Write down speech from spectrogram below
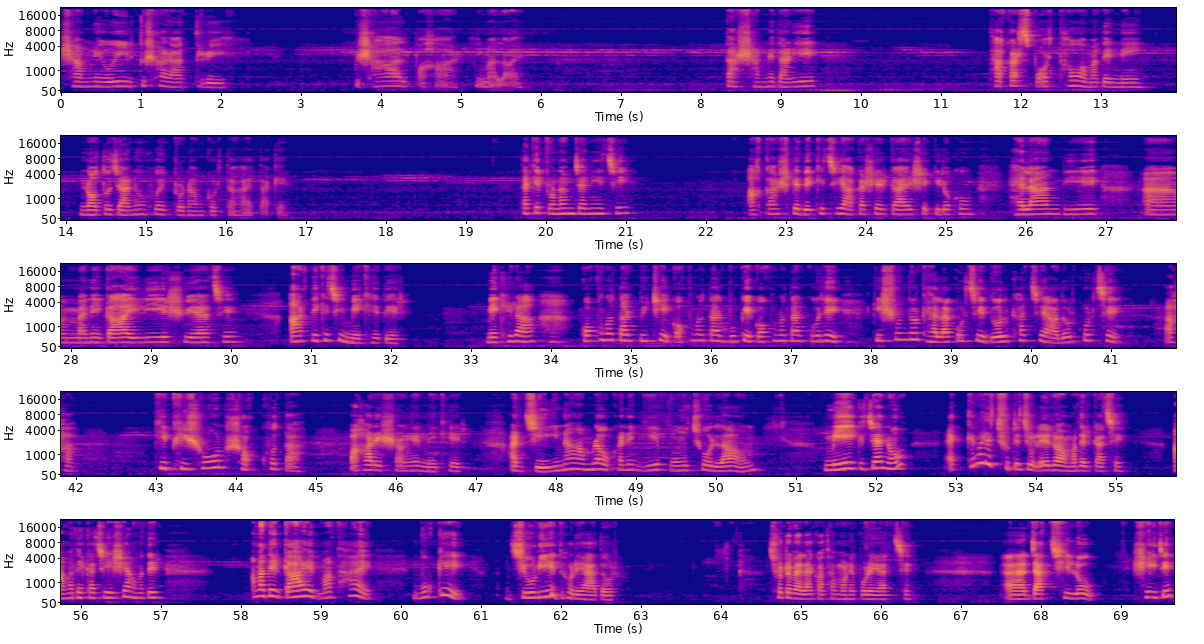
সামনে ওই তুষারাত্রি বিশাল পাহাড়, হিমালয়। তার সামনে দাঁড়িয়ে থাকার স্পর্ধাও আমাদের নেই। নত জানু হয়ে প্রণাম করতে হয় তাকে। তাকে প্রণাম জানিয়েছি। আকাশকে দেখেছি, আকাশের গায়ে সে কীরকম হেলান দিয়ে মানে গা এলিয়ে শুয়ে আছে। আর দেখেছি মেঘেদের। মেঘেরা কখনো তার পিঠে, কখনো তার বুকে, কখনো তার কোলে কি সুন্দর খেলা করছে, দোল খাচ্ছে, আদর করছে। আহা, কি ভীষণ সক্ষতা পাহাড়ের সঙ্গে মেঘের। আর যেই না আমরা ওখানে গিয়ে পৌঁছলাম, মেঘ যেন একেবারে ছুটে চলে এলো আমাদের কাছে। আমাদের কাছে এসে আমাদের আমাদের গায়ে, মাথায়, বুকে জড়িয়ে ধরে আদর। ছোটোবেলার কথা মনে পড়ে যাচ্ছে। যাচ্ছিল সেই যে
